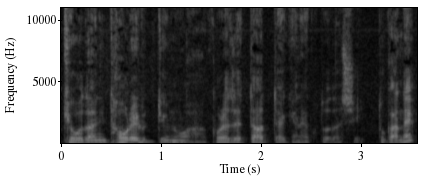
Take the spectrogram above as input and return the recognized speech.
教団に倒れるっていうのはこれは絶対あってはいけないことだしとかね。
